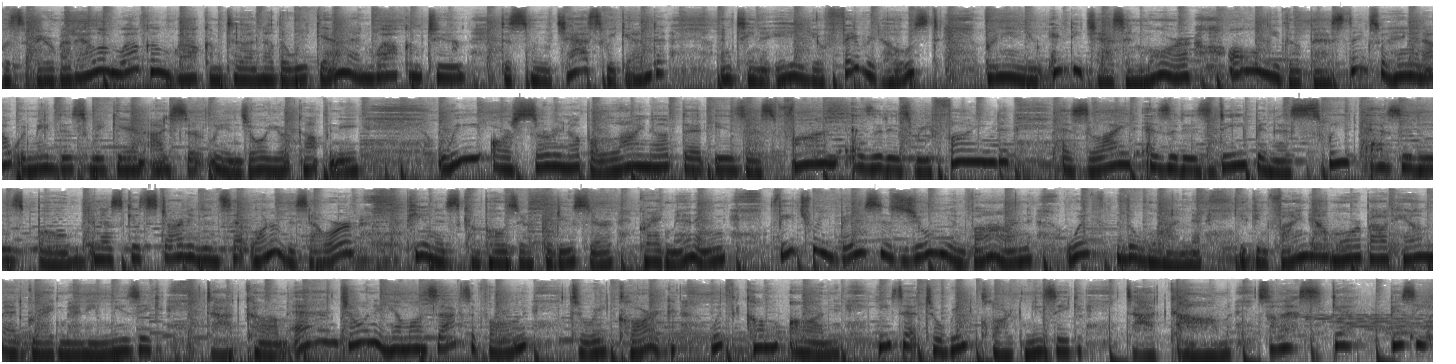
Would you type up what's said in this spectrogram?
What's up, everybody? Hello and welcome. Welcome to another weekend and welcome to the Smooth Jazz Weekend. I'm Tina E., your favorite host, bringing you indie jazz and more. Only the best. Thanks for hanging out with me this weekend. I certainly enjoy your company. We are serving up a lineup that is as fun as it is refined, as light as it is deep, and as sweet as it is bold. And let's get started in set one of this hour. Pianist, composer, producer Greg Manning, featuring bassist Julian Vaughn with The One. You can find out more about him at gregmanningmusic.com. And joining him on saxophone, Tarik Clark with Come On. He's at tarikclarkmusic.com. So let's get busy.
